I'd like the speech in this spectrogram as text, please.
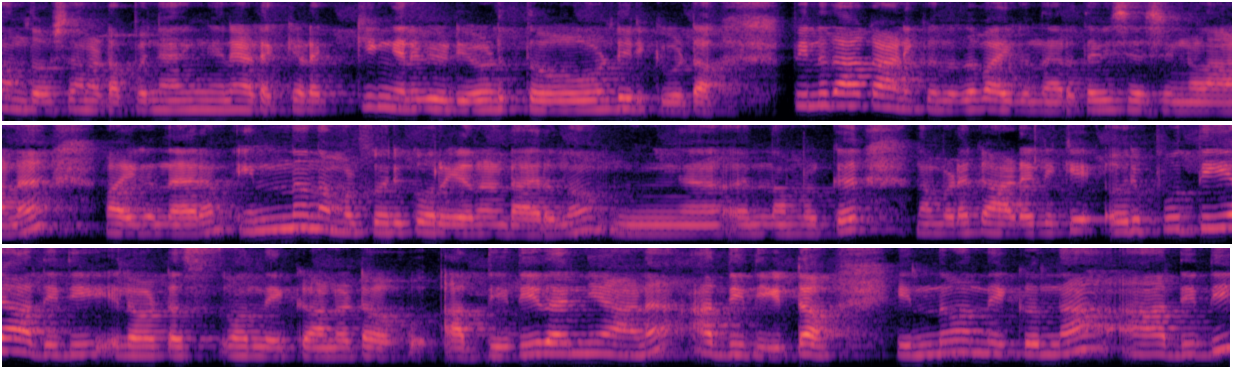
സന്തോഷമാണ് കേട്ടോ അപ്പോൾ ഞാൻ ഇങ്ങനെ ഇടയ്ക്കിടയ്ക്ക് ഇങ്ങനെ വീഡിയോ എടുത്തുകൊണ്ടിരിക്കും കേട്ടോ പിന്നെ ഇതാ കാണിക്കുന്നത് വൈകുന്നേരത്തെ വിശേഷങ്ങളാണ്. വൈകുന്നേരം ഇന്ന് നമ്മൾക്കൊരു കൊറിയർ ഉണ്ടായിരുന്നു. നമ്മൾക്ക് നമ്മുടെ കാടയിലേക്ക് ഒരു പുതിയ അതിഥി ലോട്ടസ് വന്നേക്കാണ് കേട്ടോ അതിഥി തന്നെയാണ് അതിഥി കേട്ടോ ഇന്ന് വന്നിരിക്കുന്ന അതിഥി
